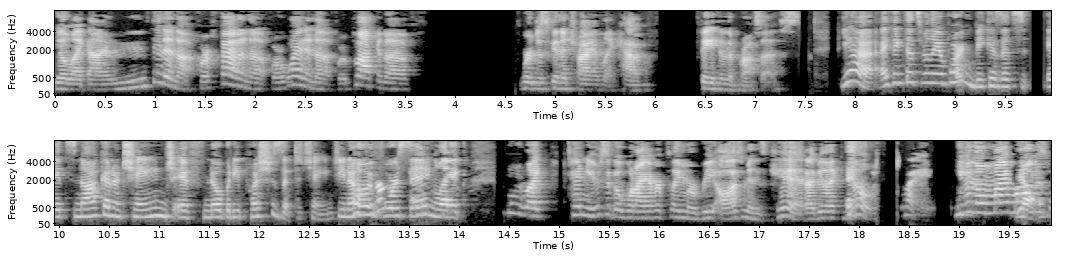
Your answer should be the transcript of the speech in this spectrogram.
feel like I'm thin enough or fat enough or white enough or black enough. We're just gonna try and like have faith in the process. Yeah, I think that's really important because it's it's not going to change if nobody pushes it to change. You know, if we're saying like, Like ten years ago, would I ever play Marie Osmond's kid? I'd be like, no, right. Even though my mom Yeah. is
